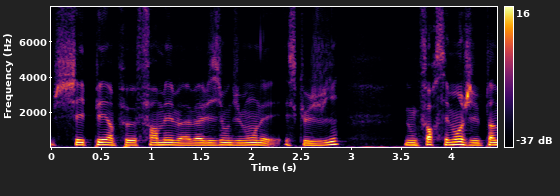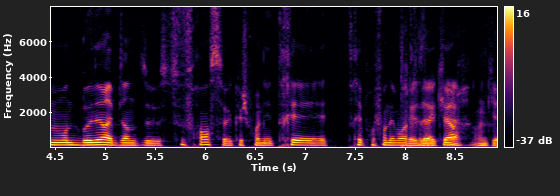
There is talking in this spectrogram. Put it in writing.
shapé, un peu formé ma, ma vision du monde et, et ce que je vis. Donc forcément, j'ai eu plein de moments de bonheur et bien de souffrance que je prenais très, très profondément, très, à cœur. Ok.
